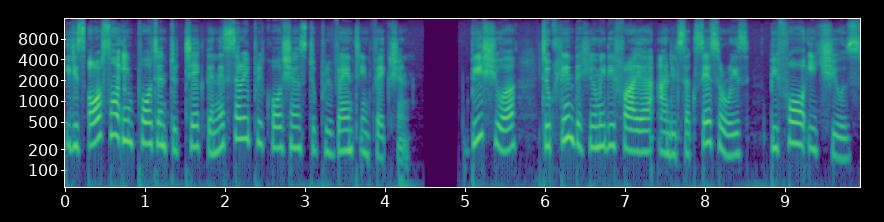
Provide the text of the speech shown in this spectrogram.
it is also important to take the necessary precautions to prevent infection. Be sure to clean the humidifier and its accessories before each use.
